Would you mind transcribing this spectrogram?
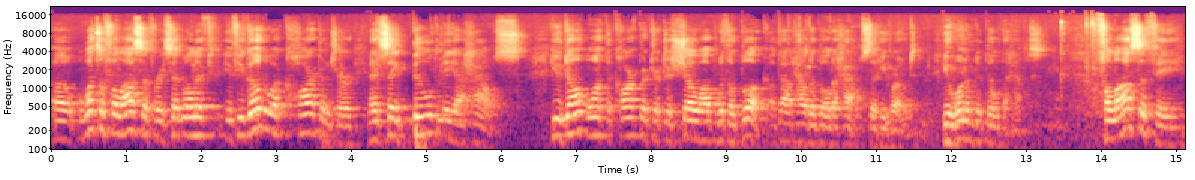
uh, What's a philosopher? He said, Well, if, if you go to a carpenter and say, Build me a house, you don't want the carpenter to show up with a book about how to build a house that he wrote. You want him to build the house. Philosophy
